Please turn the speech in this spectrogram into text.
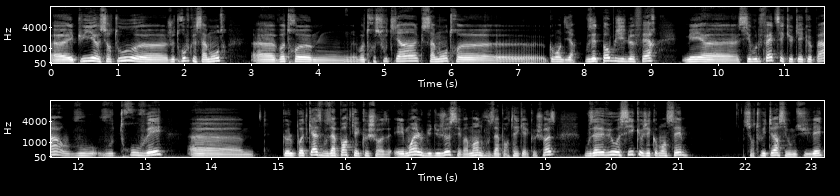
Euh, et puis surtout, je trouve que ça montre votre votre soutien, que ça montre comment dire. Vous n'êtes pas obligé de le faire, mais si vous le faites, c'est que quelque part vous vous trouvez que le podcast vous apporte quelque chose. Et moi, le but du jeu, c'est vraiment de vous apporter quelque chose. Vous avez vu aussi que j'ai commencé sur Twitter, si vous me suivez,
